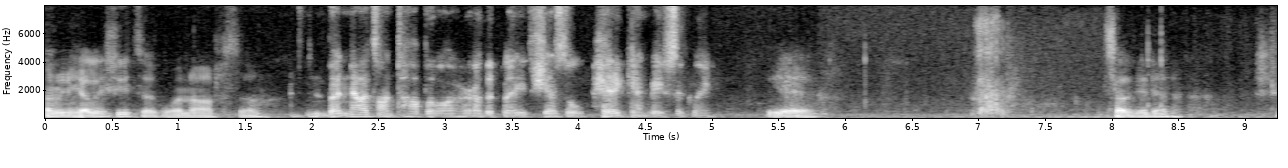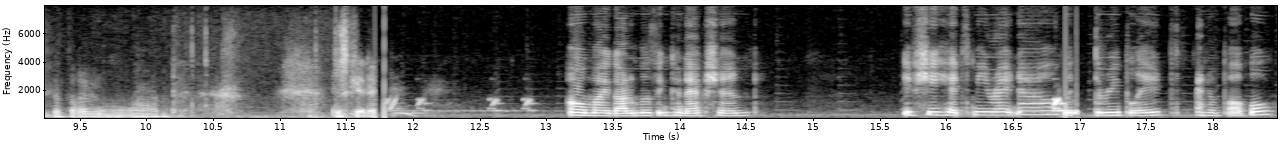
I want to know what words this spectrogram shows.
I mean, at least she took one off, so. But now it's on top of all her other blades. She has to hit again, basically. Yeah. So good, though. She could probably want. Just kidding. Oh my god, I'm losing connection. If she hits me right now with three blades and a bubble,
